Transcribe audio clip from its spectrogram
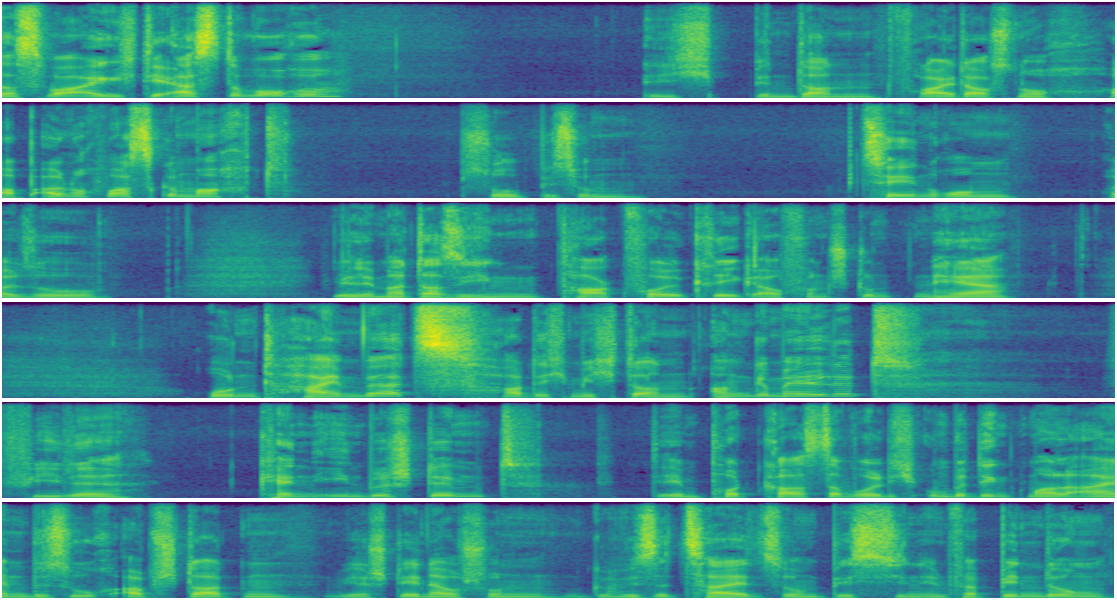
das war eigentlich die erste Woche. Ich bin dann freitags noch, habe auch noch was gemacht. So bis um 10 rum. Also ich will immer, dass ich einen Tag voll kriege, auch von Stunden her. Und heimwärts hatte ich mich dann angemeldet. Viele kennen ihn bestimmt. Dem Podcaster wollte ich unbedingt mal einen Besuch abstatten. Wir stehen auch schon eine gewisse Zeit so ein bisschen in Verbindung.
